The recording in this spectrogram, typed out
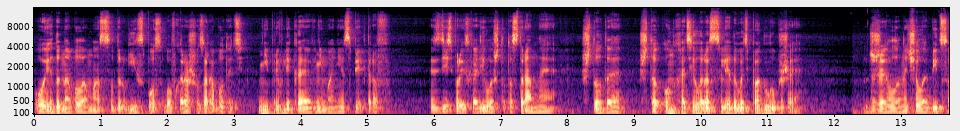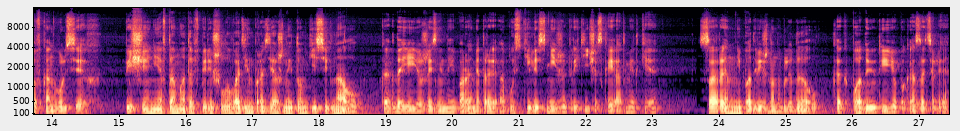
У Эдена была масса других способов хорошо заработать, не привлекая внимания спектров. Здесь происходило что-то странное. Что-то, что он хотел расследовать поглубже. Джелла начала биться в конвульсиях. Пищание автоматов перешло в один протяжный тонкий сигнал, когда ее жизненные параметры опустились ниже критической отметки. Сарен неподвижно наблюдал, как падают ее показатели,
